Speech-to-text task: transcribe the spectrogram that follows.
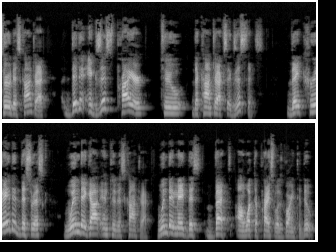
through this contract didn't exist prior to the contract's existence. They created this risk when they got into this contract, when they made this bet on what the price was going to do.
